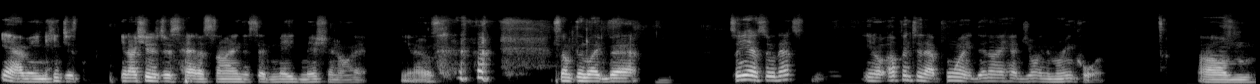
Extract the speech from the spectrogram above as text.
Yeah, I mean, he just, you know, I should have just had a sign that said "Made Mission" on it, you know, something like that. So yeah, so that's you know, up until that point, then I had joined the Marine Corps. Um,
